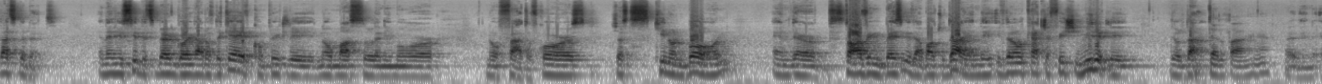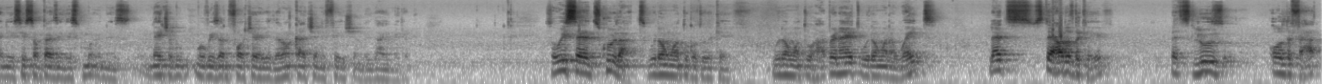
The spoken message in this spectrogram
That's the bet. And then you see this bear going out of the cave, completely no muscle anymore, no fat, of course, just skin on bone, and they're starving. Basically, they're about to die. And they, if they don't catch a fish immediately, they'll die. Delta, yeah. Right? And, and you see sometimes in these, in these nature movies, unfortunately, they don't catch any fish and they die immediately. So we said, screw that. We don't want to go to the cave. We don't want to hibernate. We don't want to wait. Let's stay out of the cave. Let's lose all the fat.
